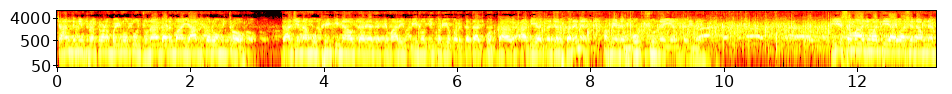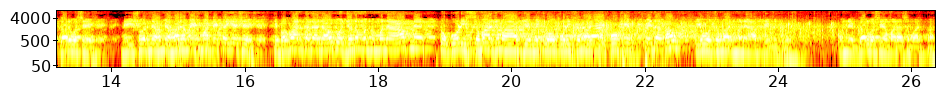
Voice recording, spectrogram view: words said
ચાંદની પ્રકરણ બન્યું હતું જુનાગઢમાં. યાદ કરો મિત્રો, રાજીનામું ફેંકીને આવતા રહ્યા હતા કે મારી બેનો દીકરીઓ પર કદાચ કોઈ આડિયા નજર કરે ને, અમે એને મૂકશું નહીં એમ કરીને. એ સમાજમાંથી આવ્યા છે ને અમને ગર્વ છે ને ઈશ્વરને અમે હર હંમેશ માટે કહીએ છીએ કે ભગવાન કદાચ આવતો જન્મ મને આપને, તો કોળી સમાજમાં આપજે મિત્રો, કોળી સમાજના કોખે પેદા થાવ, એવો સમાજ મને આપજે મિત્રો. અમને ગર્વ છે અમારા સમાજ પર.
